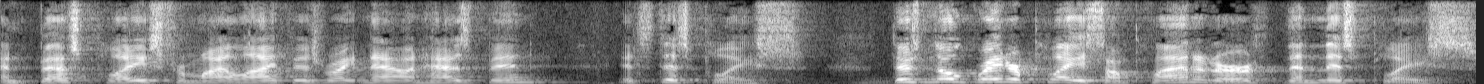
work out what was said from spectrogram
and best place for my life is right now and has been? It's this place. There's no greater place on planet Earth than this place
